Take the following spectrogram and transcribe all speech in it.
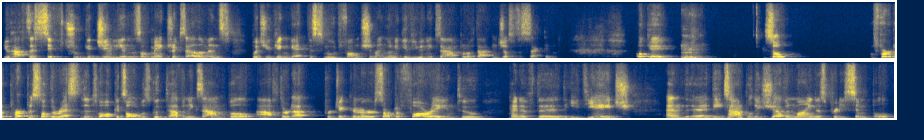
You have to sift through gajillions of matrix elements, but you can get the smooth function. I'm going to give you an example of that in just a second. Okay, so for the purpose of the rest of the talk, it's always good to have an example after that particular sort of foray into kind of the, the ETH. And uh, the example that you have in mind is pretty simple.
